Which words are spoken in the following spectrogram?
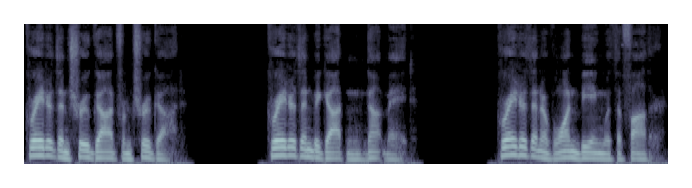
Greater than true God from true God. Greater than begotten, not made. Greater than of one being with the Father.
